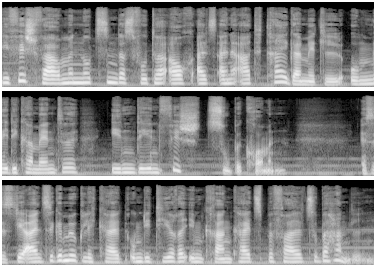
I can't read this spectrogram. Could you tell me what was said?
Die Fischfarmen nutzen das Futter auch als eine Art Trägermittel, um Medikamente in den Fisch zu bekommen. Es ist die einzige Möglichkeit, um die Tiere im Krankheitsbefall zu behandeln.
